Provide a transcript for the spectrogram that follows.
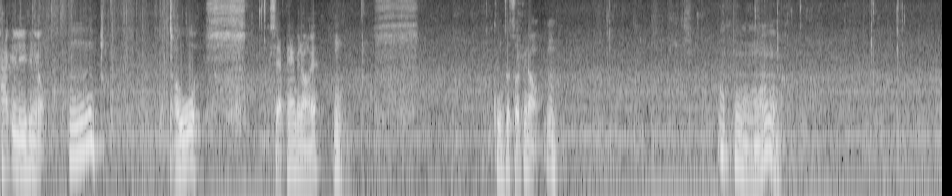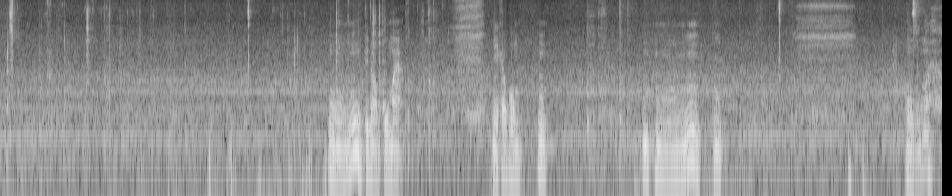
คักอีหลีพี่น้อง อืมโอ้แสบแห้งพี่น้องเลยอืมกุ้งสดๆพี่น้องอืมอืมอืมพี่น้องปูมานี่ครับผม อืมอืมอืมอืม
